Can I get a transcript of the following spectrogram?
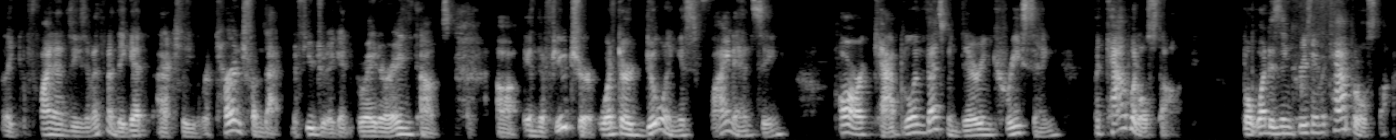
like finance these investments, they get actually returns from that in the future. They get greater incomes uh, in the future. What they're doing is financing our capital investment. They're increasing the capital stock. But what is increasing the capital stock?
